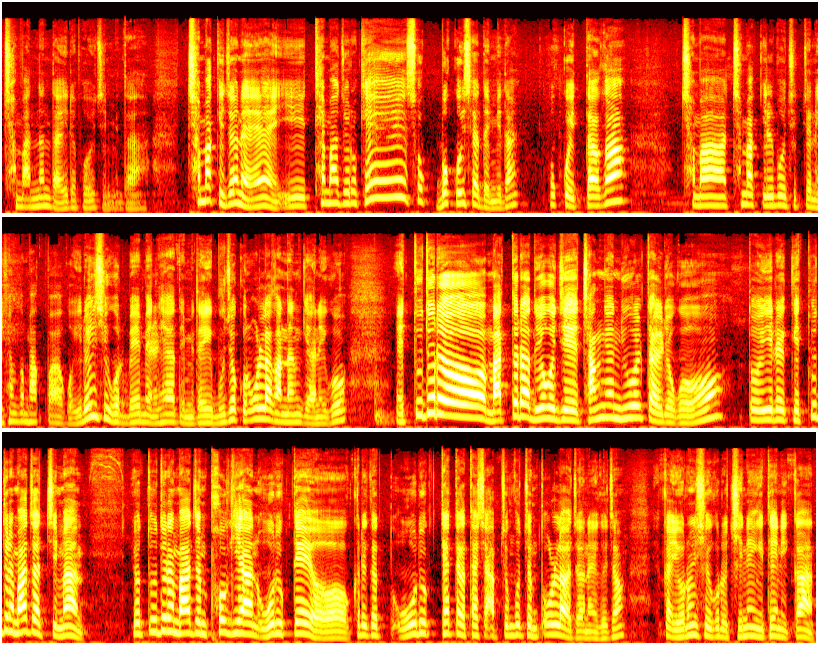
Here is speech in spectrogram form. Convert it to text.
처맞는다 이래 보여집니다. 처맞기 전에 이 테마주로 계속 먹고 있어야 됩니다. 먹고 있다가 처마 처막 일보 직전에 현금 확보하고 이런 식으로 매매를 해야 됩니다. 이게 무조건 올라가는 게 아니고 예, 두드려 맞더라도 요거 이제 작년 6월 달 요거 또 이렇게 두드려 맞았지만 요 두드려 맞은 폭이 한 5, 6대요. 그러니까 5, 6 됐다가 다시 앞전 고점 또 올라가잖아요. 그죠? 그러니까 이런 식으로 진행이 되니까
